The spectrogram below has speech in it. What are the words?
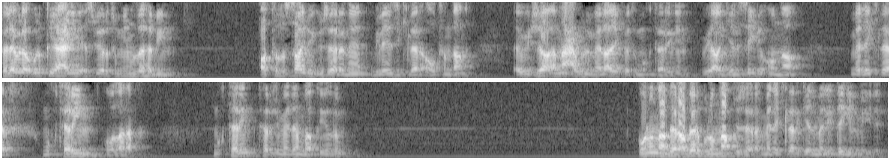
فَلَوْلَا اُلْقِيَ عَلَيْهِ اَسْوِيَرَةٌ مِنْ ذَهَبٍ Atılsaydı üzerine bilezikler altından اَوْ جَاءَ مَعَهُ الْمَلَائِكَةُ مُخْتَرِنِينَ Veya gelseydi ona melekler muhterin olarak. Muhterin tercümeden bakıyorum. Onunla beraber bulunmak üzere melekler gelmeli değil miydi?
